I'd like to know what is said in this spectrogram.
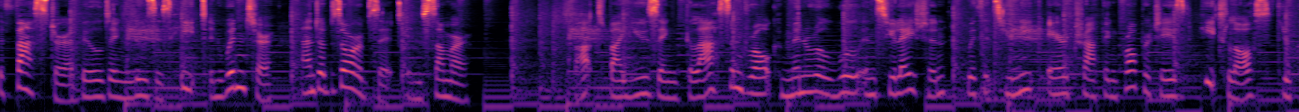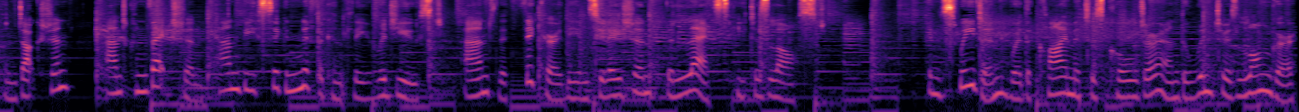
the faster a building loses heat in winter and absorbs it in summer. But by using glass and rock mineral wool insulation with its unique air trapping properties, heat loss through conduction and convection can be significantly reduced, and the thicker the insulation, the less heat is lost. In Sweden, where the climate is colder and the winters longer,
